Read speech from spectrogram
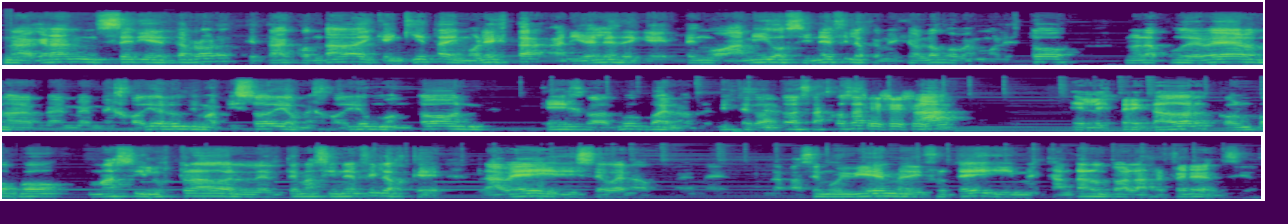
una gran serie de terror que está contada y que inquieta y molesta a niveles de que tengo amigos cinéfilos que me dijeron, loco, me molestó, no la pude ver, me, jodió el último episodio, me jodió un montón, qué hijo, bueno, viste, con todas esas cosas, a el espectador con un poco más ilustrado en el tema cinéfilos que la ve y dice, bueno, la pasé muy bien, me disfruté y me encantaron todas las referencias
